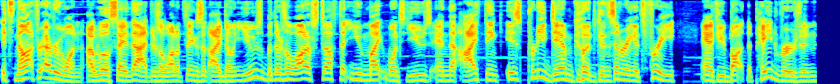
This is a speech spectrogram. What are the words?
it's not for everyone. I will say that. There's a lot of things that I don't use, but there's a lot of stuff that you might want to use and that I think is pretty damn good considering it's free. And if you bought the paid version,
